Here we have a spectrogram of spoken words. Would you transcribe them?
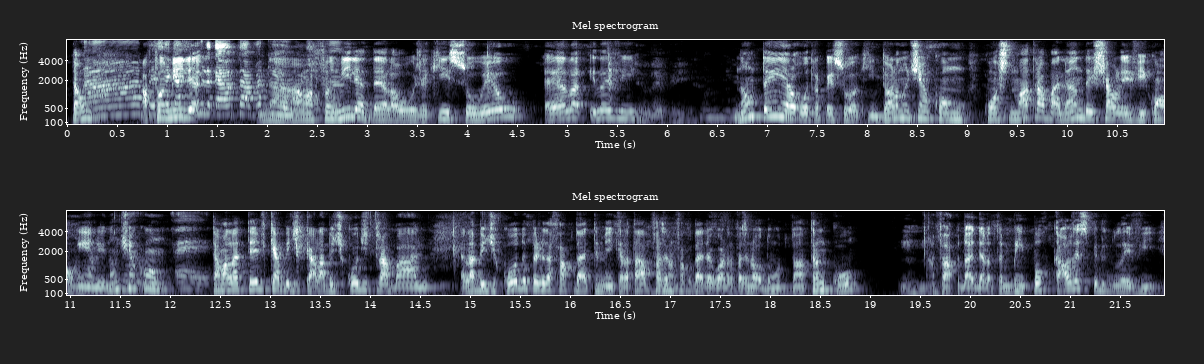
Então, ah, a família. a família dela tava aqui não, hoje, a né? família dela hoje aqui sou eu, ela e Levi. Levi. Uhum. Não tem outra pessoa aqui. Então ela não tinha como continuar trabalhando deixar o Levi com alguém ali. Não, não tinha como. É. Então ela teve que abdicar. Ela abdicou de trabalho. Ela abdicou do período da faculdade também, que ela estava fazendo faculdade agora, tá fazendo odonto. Então ela trancou Uhum. A faculdade dela também, por causa desse período do Levi,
